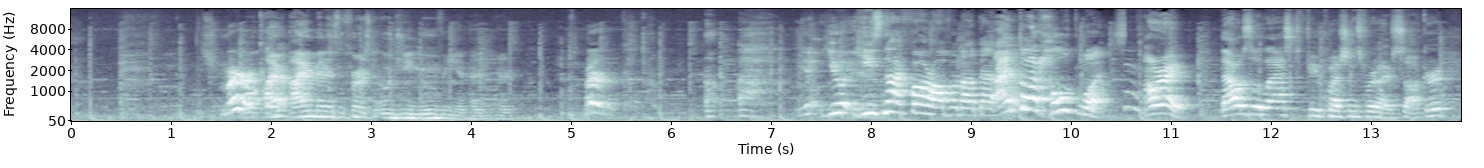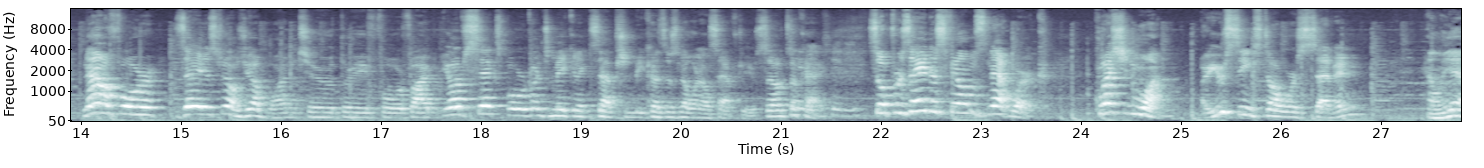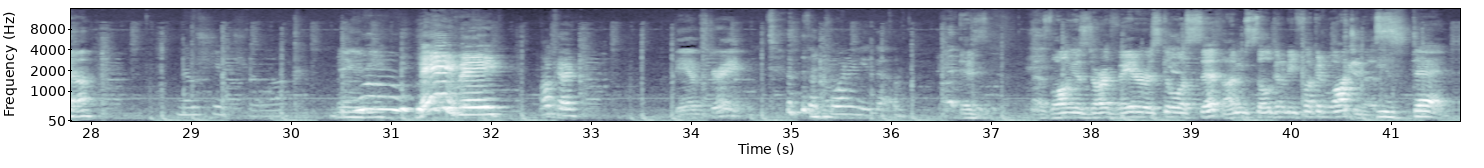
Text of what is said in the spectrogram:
Well, I- Iron Man is the first OG movie Avenger. You, you, he's not far off about that. I thought Hulk was. All right, that was the last few questions for Knife Stalker. Now for Xeodis Films, you have one, two, three, four, five. You have six, but we're going to make an exception because there's no one else after you, so it's okay. So for Xeodis Films Network, question one: Are you seeing Star Wars Seven? Hell yeah. No shit, Sherlock. Maybe. Maybe. Okay. Damn straight. the corner you go. As, as long as Darth Vader is still a Sith, I'm still gonna be fucking watching this. He's dead.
